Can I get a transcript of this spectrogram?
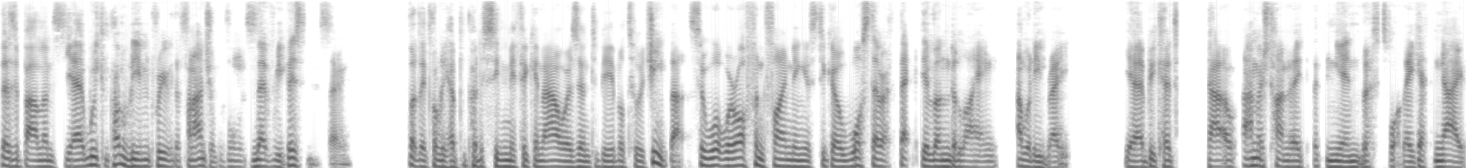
there's a balance. Yeah. We can probably improve the financial performance of every business owner, but they probably have to put a significant hours in to be able to achieve that. So what we're often finding is to go, what's their effective underlying hourly rate? Yeah. Because how, how much time are they putting in versus what they're getting out?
